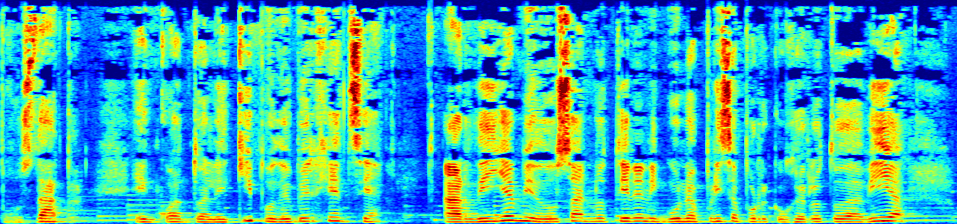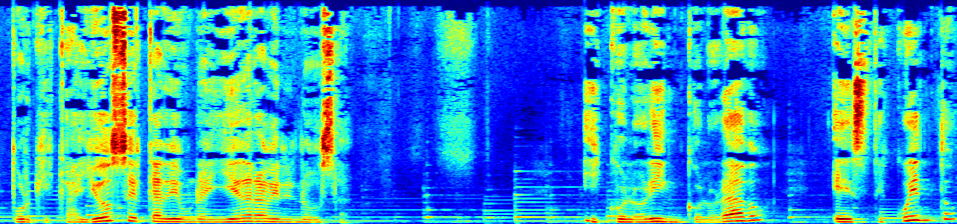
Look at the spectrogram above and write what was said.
Postdata. En cuanto al equipo de emergencia, Ardilla Miedosa no tiene ninguna prisa por recogerlo todavía porque cayó cerca de una hiedra venenosa. Y colorín colorado, este cuento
